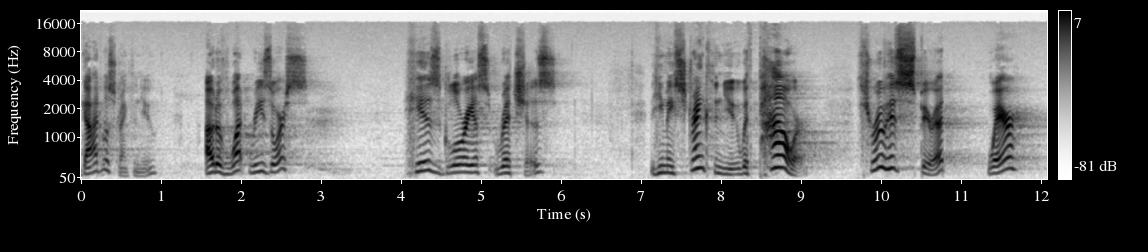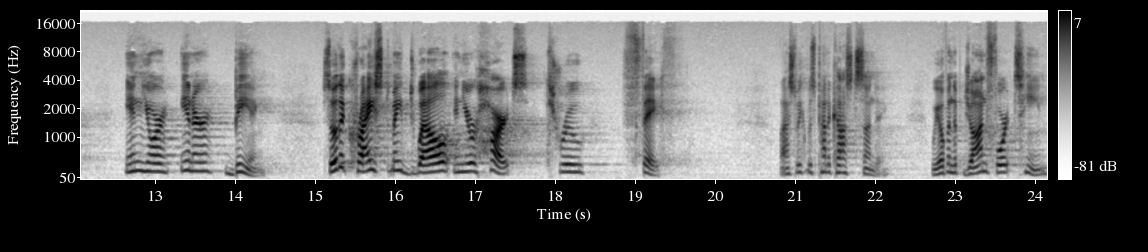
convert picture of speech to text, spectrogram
God will strengthen you. Out of what resource? His glorious riches. He may strengthen you with power through his Spirit. Where? In your inner being. So that Christ may dwell in your hearts through faith. Last week was Pentecost Sunday. We opened up John 14,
